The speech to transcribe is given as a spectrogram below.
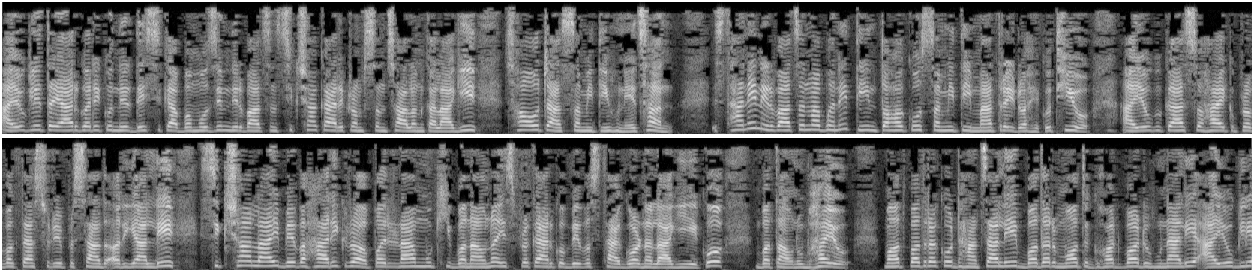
आयोगले तयार गरेको निर्देशिका बमोजिम निर्वाचन शिक्षा कार्यक्रम सञ्चालनका लागि छवटा समिति हुनेछन्। स्थानीय निर्वाचनमा भने तीन तहको समिति मात्रै रहेको थियो। आयोगका सहायक प्रवक्ता सूर्य प्रसाद अरियालले शिक्षालाई व्यवहारिक र परिणाममुखी बनाउन यस प्रकारको व्यवस्था गर्न लागि बताउनुभयो। मतपत्रको ढाँचाले बदर मत घटबढ़ हुनाले आयोगले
